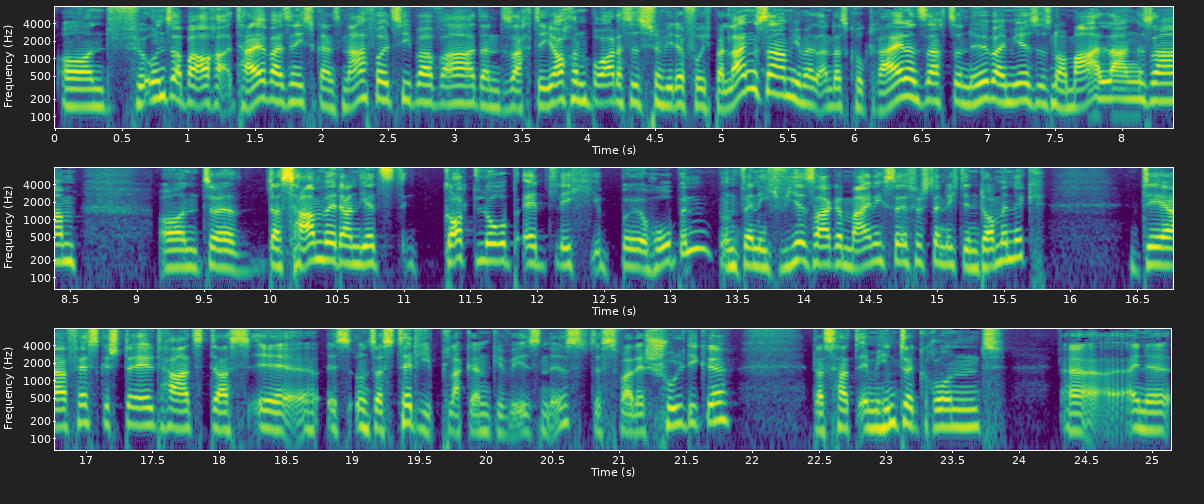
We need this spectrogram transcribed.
und für uns aber auch teilweise nicht so ganz nachvollziehbar war. Dann sagte Jochen, boah, das ist schon wieder furchtbar langsam. Jemand anders guckt rein und sagt so, nö, bei mir ist es normal langsam. Und äh, das haben wir dann jetzt Gottlob endlich behoben. Und wenn ich wir sage, meine ich selbstverständlich den Dominik, der festgestellt hat, dass äh, es unser Steady-Plugin gewesen ist. Das war der Schuldige. Das hat im Hintergrund eine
